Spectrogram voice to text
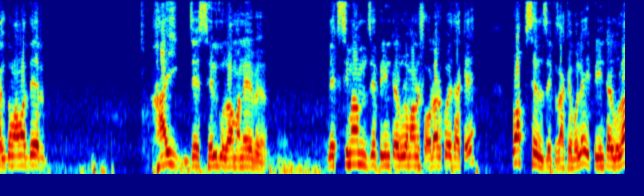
একদম আমাদের হাই যে সেলগুলো মানে ম্যাক্সিমাম যে প্রিন্টারগুলো মানুষ অর্ডার করে থাকে টপ সেল যে যাকে বলে, এই প্রিন্টারগুলো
